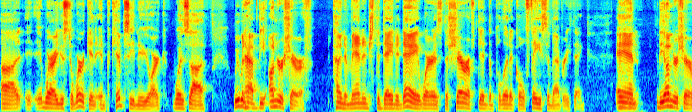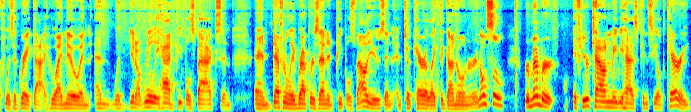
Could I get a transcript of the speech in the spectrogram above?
uh, it, where I used to work in, in Poughkeepsie, New York, was uh, we would have the undersheriff kind of manage the day to day, whereas the sheriff did the political face of everything. Mm. And the undersheriff was a great guy who I knew and and would you know really had people's backs and and definitely represented people's values and, and took care of like the gun owner. And also remember, if your town maybe has concealed carry,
